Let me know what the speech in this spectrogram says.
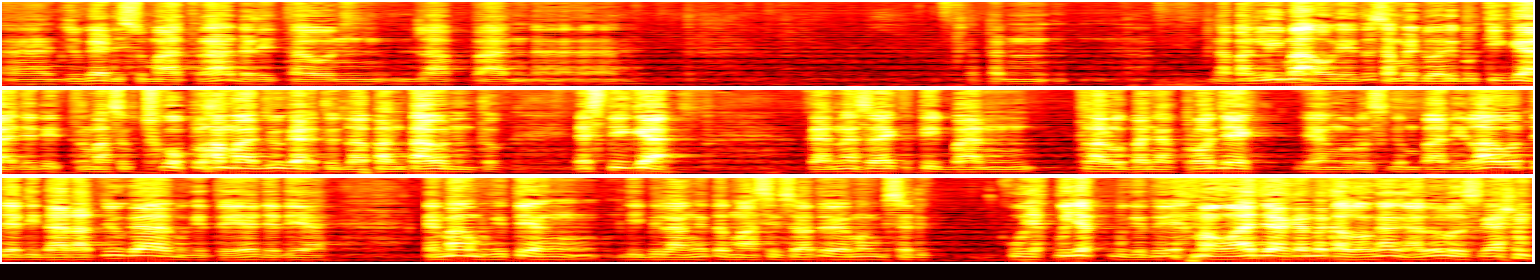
uh, juga di Sumatera dari tahun 8, uh, 8 85 waktu itu sampai 2003. Jadi termasuk cukup lama juga itu 8 tahun untuk S3. Karena saya ketiban terlalu banyak proyek yang ngurus gempa di laut, jadi darat juga begitu ya. Jadi ya memang begitu yang dibilang itu mahasiswa itu memang bisa dikuyak-kuyak begitu ya. Mau aja karena kalau enggak nggak lulus kan.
